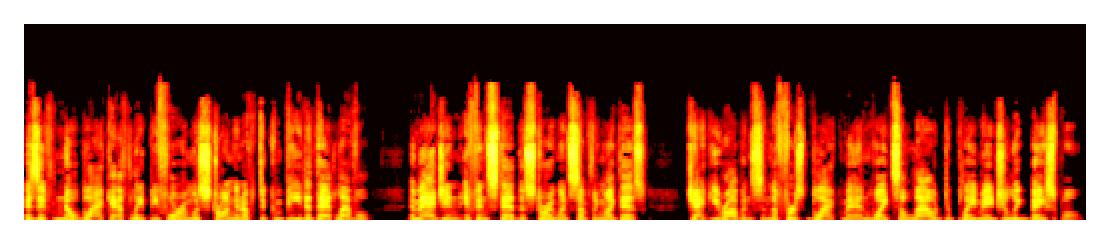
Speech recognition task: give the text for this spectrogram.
as if no black athlete before him was strong enough to compete at that level. Imagine if instead the story went something like this. Jackie Robinson, the first black man whites allowed to play Major League Baseball.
